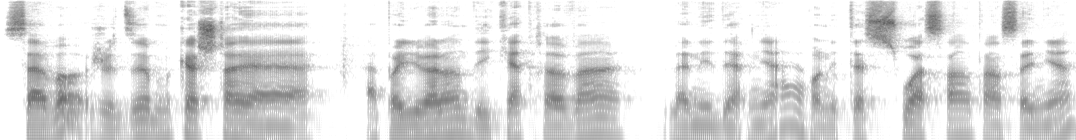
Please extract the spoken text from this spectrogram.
ça va. Je veux dire, moi, quand j'étais à, à Polyvalente des 80 l'année dernière, on était 60 enseignants.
